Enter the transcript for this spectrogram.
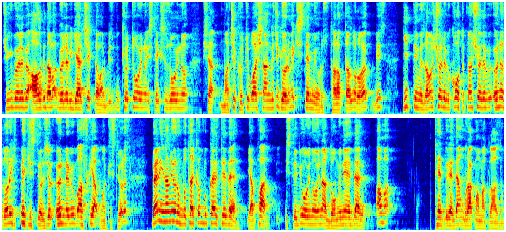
Çünkü böyle bir algı da var, böyle bir gerçek de var. Biz bu kötü oyunu, isteksiz oyunu, işte maça kötü başlangıcı görmek istemiyoruz. Taraftarlar olarak biz gittiğimiz zaman şöyle bir koltuktan şöyle bir öne doğru gitmek istiyoruz. Şöyle önüne bir baskı yapmak istiyoruz. Ben inanıyorum bu takım bu kalitede yapar. istediği oyunu oynar, domine eder ama tedbir elden bırakmamak lazım.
